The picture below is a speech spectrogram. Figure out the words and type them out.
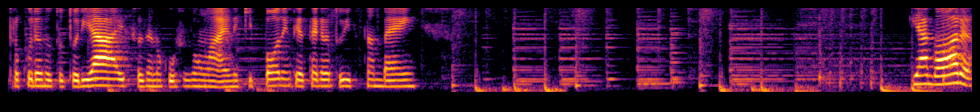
procurando tutoriais, fazendo cursos online que podem ter até gratuitos também. E agora,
